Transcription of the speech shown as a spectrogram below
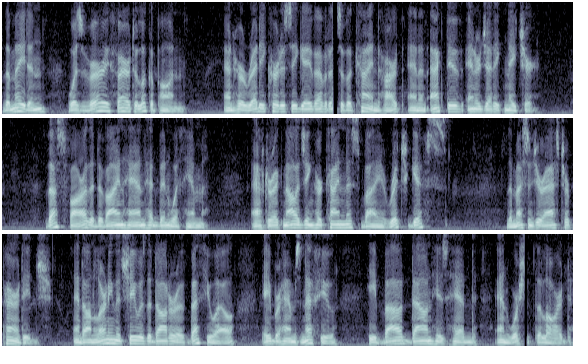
The maiden was very fair to look upon, and her ready courtesy gave evidence of a kind heart and an active, energetic nature. Thus far the divine hand had been with him. After acknowledging her kindness by rich gifts, the messenger asked her parentage, and on learning that she was the daughter of Bethuel, Abraham's nephew, he bowed down his head and worshipped the Lord.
